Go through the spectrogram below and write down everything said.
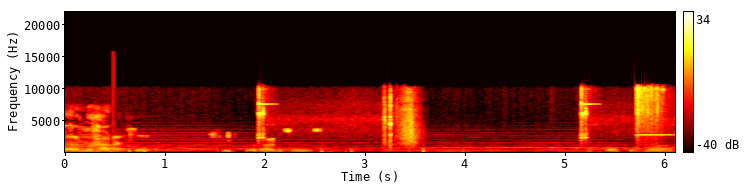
Got a new hybrid. That's it. Speed 4 dinosaurs. What the fuck?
